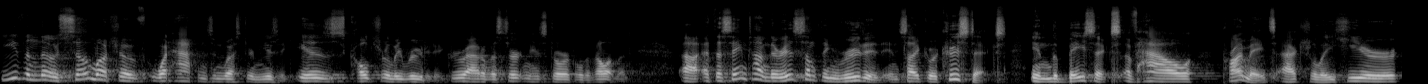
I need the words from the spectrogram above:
even though so much of what happens in Western music is culturally rooted, it grew out of a certain historical development, Uh, at the same time, there is something rooted in psychoacoustics, in the basics of how primates actually hear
